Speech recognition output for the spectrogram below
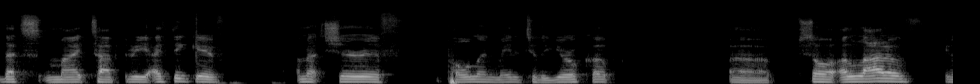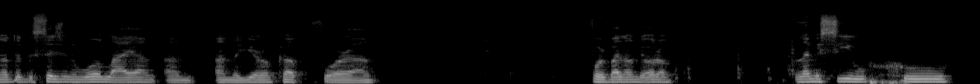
that's my top three. I think if I'm not sure if Poland made it to the Euro Cup. Uh, so a lot of you know the decision will lie on on on the Euro Cup for uh, for Ballon d'Oro. Let me see who,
